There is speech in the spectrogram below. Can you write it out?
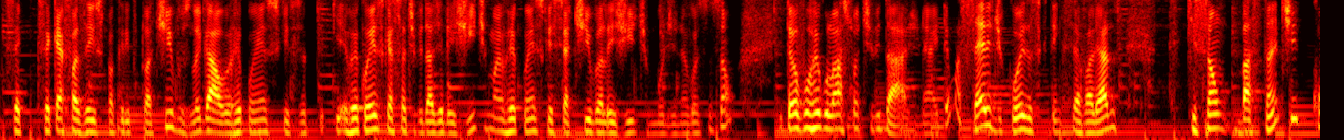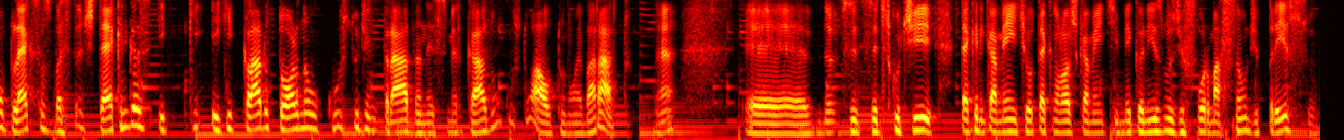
você é, quer fazer isso para criptoativos? Legal, eu reconheço que, que, eu reconheço que essa atividade é legítima, eu reconheço que esse ativo é legítimo de negociação, então eu vou regular a sua atividade, né? Aí tem uma série de coisas que tem que ser avaliadas que são bastante complexas, bastante técnicas e que, e que, claro, tornam o custo de entrada nesse mercado um custo alto, não é barato, né? É, discutir tecnicamente ou tecnologicamente mecanismos de formação de preço,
